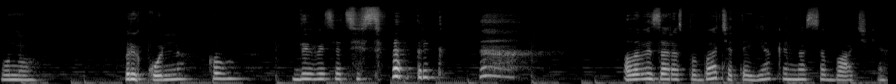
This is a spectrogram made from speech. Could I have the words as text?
Воно прикольно, коли дивиться цей светрик. Але ви зараз побачите, як він на собачки.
